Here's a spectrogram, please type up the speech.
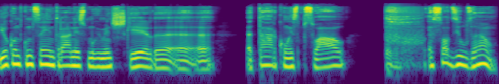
e, eu, quando comecei a entrar nesses movimentos de esquerda, a, a, a estar com esse pessoal, puf, é só desilusão.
